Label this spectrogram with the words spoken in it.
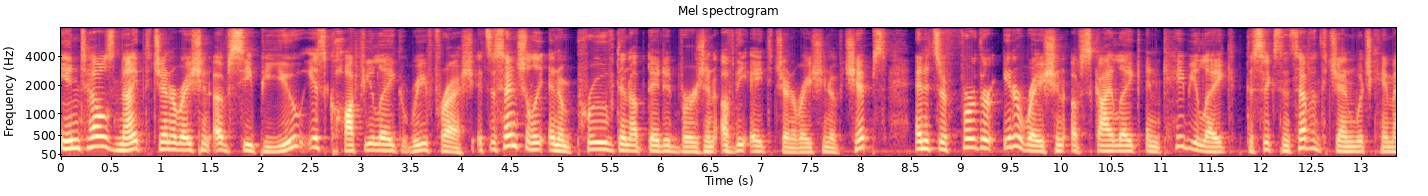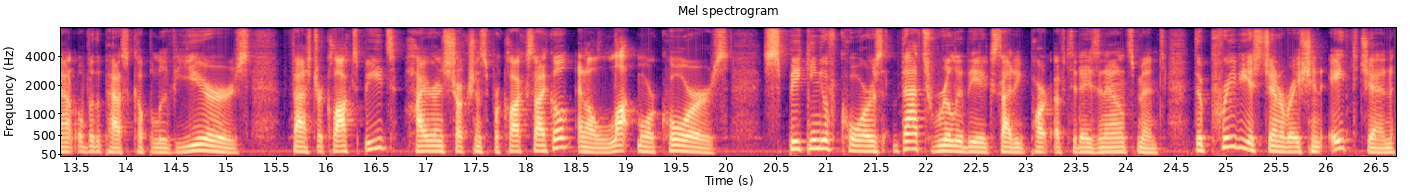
Intel's ninth generation of CPU is Coffee Lake Refresh. It's essentially an improved and updated version of the eighth generation of chips, and it's a further iteration of Skylake and Kaby Lake, the sixth and seventh gen, which came out over the past couple of years. Faster clock speeds, higher instructions per clock cycle, and a lot more cores. Speaking of cores, that's really the exciting part of today's announcement. The previous generation, 8th gen,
